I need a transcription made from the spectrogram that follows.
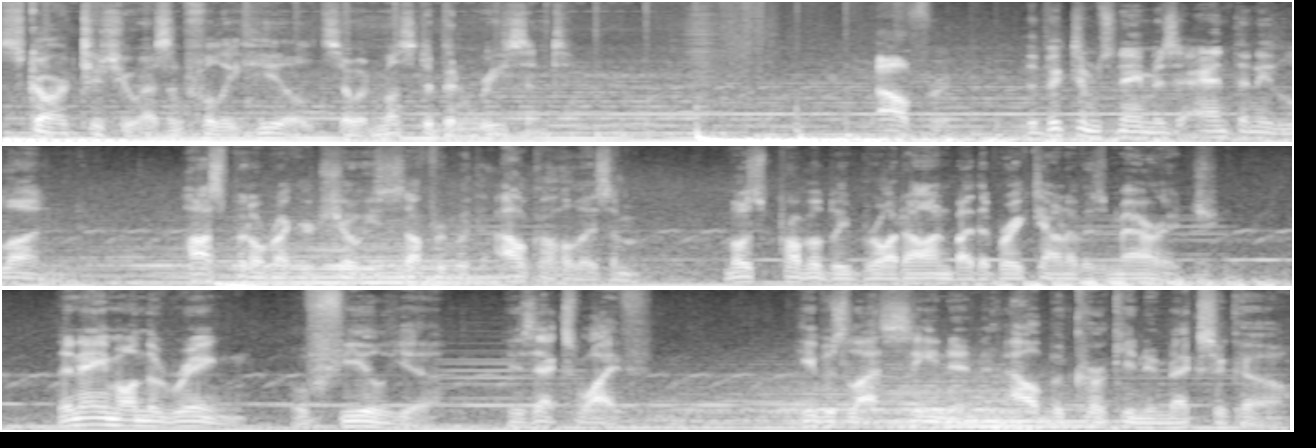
Scar tissue hasn't fully healed, so it must have been recent. Alfred, the victim's name is Anthony Lund. Hospital records show he suffered with alcoholism, most probably brought on by the breakdown of his marriage. The name on the ring, Ophelia, his ex-wife. He was last seen in Albuquerque, New Mexico.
